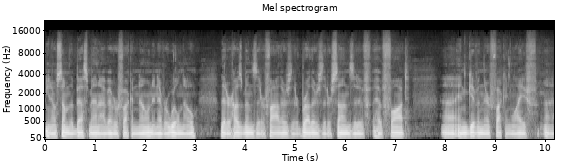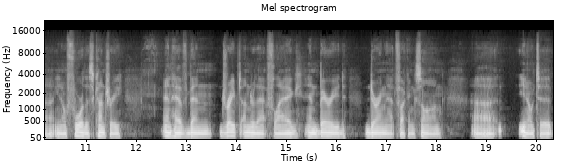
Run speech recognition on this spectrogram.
you know some of the best men i've ever fucking known and ever will know that are husbands that are fathers that are brothers that are sons that have have fought uh, and given their fucking life uh, you know for this country and have been draped under that flag and buried during that fucking song uh, you know, to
